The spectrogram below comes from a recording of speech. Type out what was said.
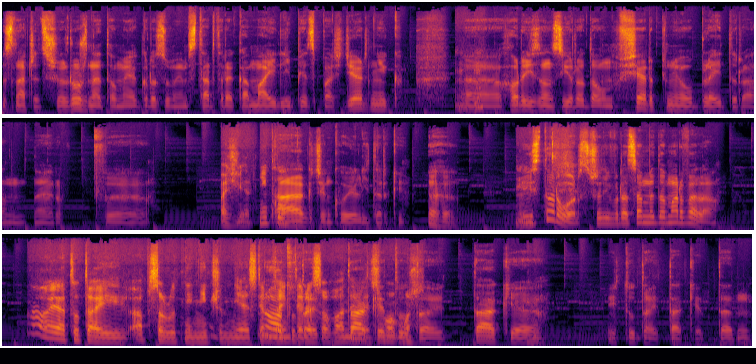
znaczy trzy różne tomy, jak rozumiem. Star Treka maj, lipiec, październik, e, mhm. e, Horizon Zero Dawn w sierpniu, Blade Runner w październiku. Tak, dziękuję, literki. I. Star Wars, czyli wracamy do Marvela. No ja tutaj absolutnie niczym nie jestem no, zainteresowany. Tutaj, takie tutaj, takie i tutaj takie, ten...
